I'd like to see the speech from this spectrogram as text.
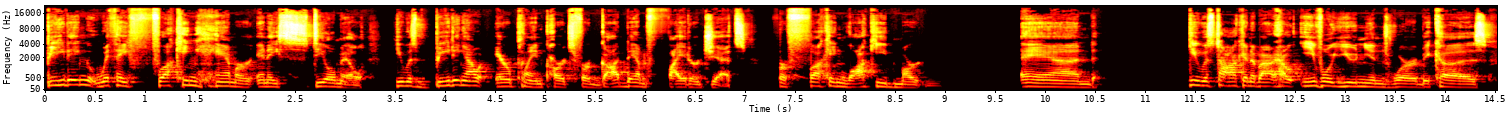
beating with a fucking hammer in a steel mill. He was beating out airplane parts for goddamn fighter jets for fucking Lockheed Martin, and he was talking about how evil unions were because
